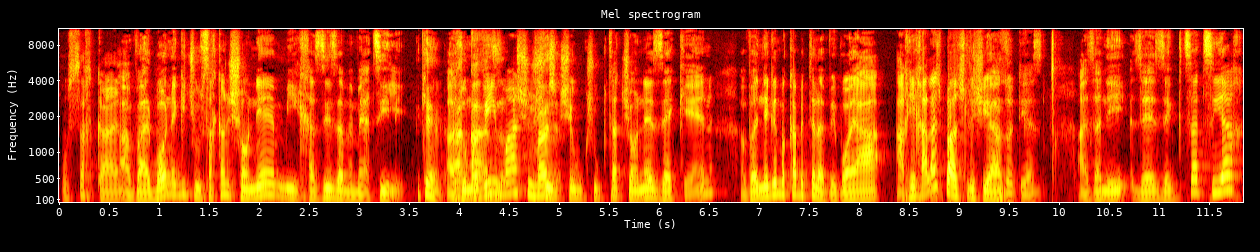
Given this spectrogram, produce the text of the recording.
הוא שחקן, אבל בוא נגיד שהוא שחקן שונה מחזיזה ומאצילי. כן, אז הוא מביא משהו מה שהוא, קצת שונה, זה כן, אבל נגד מכבי תל אביב הוא היה הכי חלש בשלישייה הזאת, אז, זה, זה קצת שיח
